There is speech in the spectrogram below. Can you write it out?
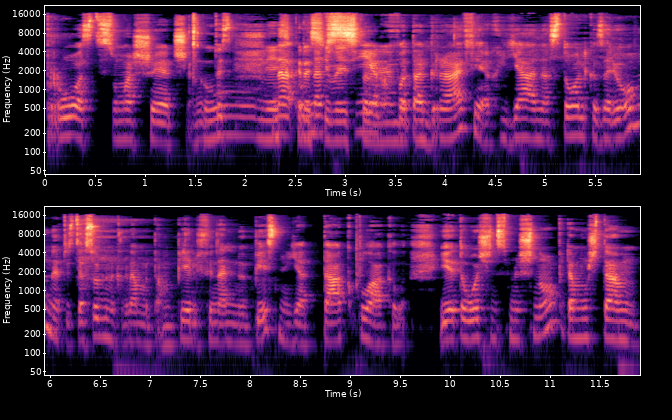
просто сумасшедшая. Ну, то есть на, на всех история. фотографиях я настолько зареванная, то есть особенно когда мы там пели финальную песню, я так плакала. И это очень смешно, потому что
